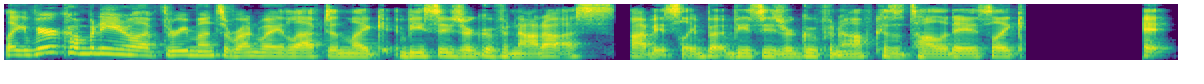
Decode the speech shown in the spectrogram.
like if you're a company you'll have three months of runway left and like VCs are goofing not us, obviously, but VCs are goofing off because it's holidays, like it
